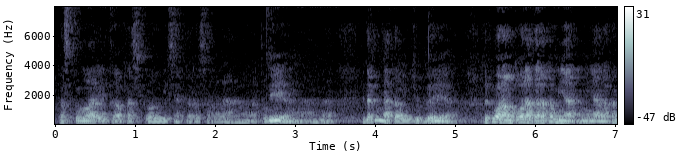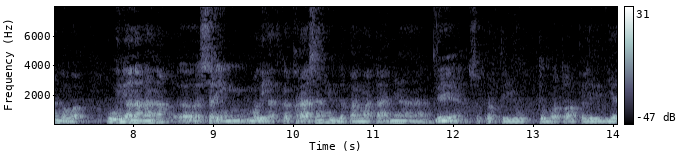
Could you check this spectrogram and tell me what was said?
Pas keluar itu apa psikologisnya terserah atau Iya. bagaimana? Kita kan nggak tahu juga Iya. ya. Tapi orang tua rata-rata menya- menyalahkan bahwa, oh ini anak-anak eh, sering melihat kekerasan di depan matanya. Iya. seperti YouTube atau apa jadi dia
